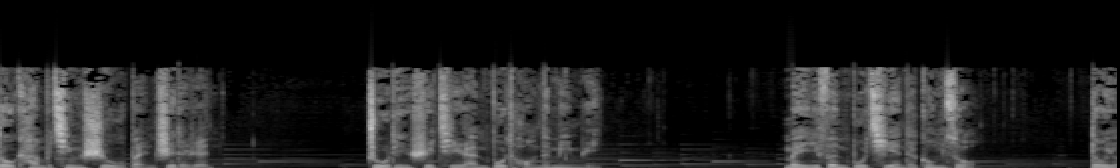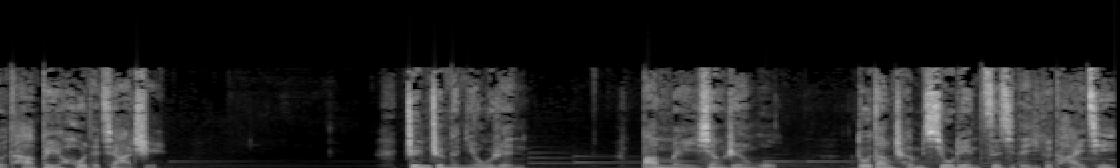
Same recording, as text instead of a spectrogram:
都看不清事物本质的人，注定是截然不同的命运。”每一份不起眼的工作，都有它背后的价值。真正的牛人。把每一项任务都当成修炼自己的一个台阶，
